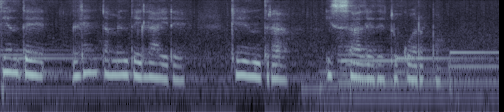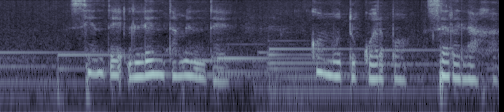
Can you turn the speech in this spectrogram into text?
Siente lentamente el aire que entra y sale de tu cuerpo. Siente lentamente cómo tu cuerpo se relaja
